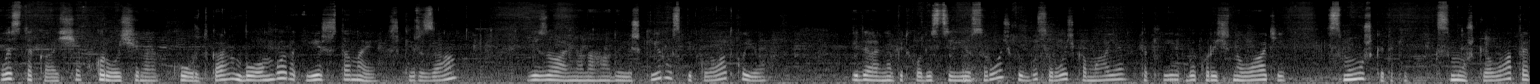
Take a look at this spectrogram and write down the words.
Ось така ще вкорочена куртка, бомбер і штани. Шкірза. Візуально нагадує шкіру з підкладкою. Ідеально підходить з цією сорочкою, бо сорочка має такі якби коричнуваті смужки, такі смужки лати.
